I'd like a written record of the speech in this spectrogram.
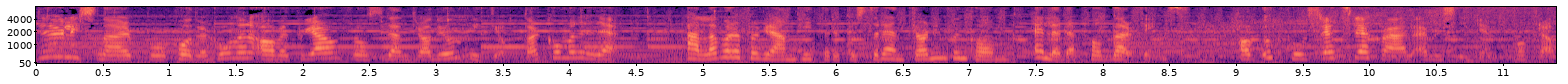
Du lyssnar på poddversionen av ett program från Studentradion 98,9. Alla våra program hittar du på studentradion.com eller där poddar finns. Av upphovsrättsliga skäl är musiken förkortad.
